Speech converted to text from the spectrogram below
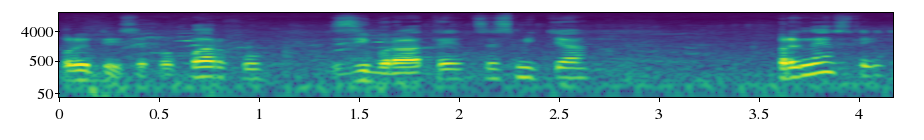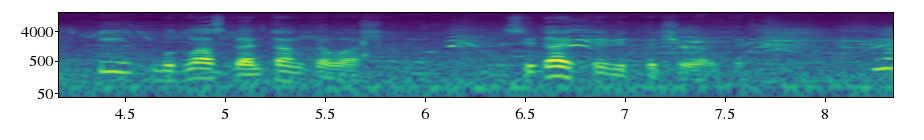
пройтися по парку, зібрати це сміття, принести і, будь ласка, альтанка ваша. Сідайте, відпочивайте. Ну,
